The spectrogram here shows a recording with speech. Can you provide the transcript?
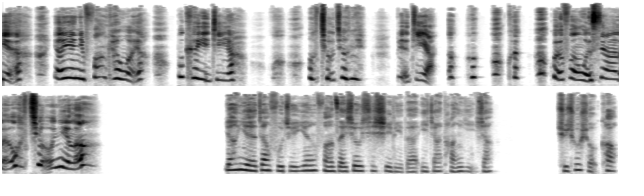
野，杨野，你放开我呀！不可以这样，我我求求你，别这样，快快放我下来，我求你了。”杨野将傅菊英放在休息室里的一张躺椅上，取出手铐，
